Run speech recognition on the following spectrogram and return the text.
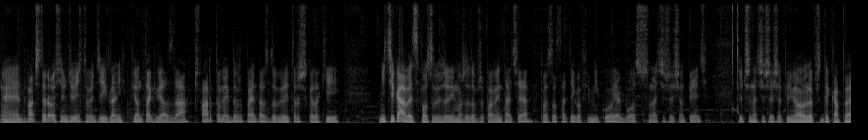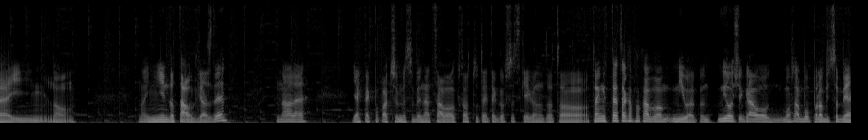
E, 2489 to będzie ich dla nich piąta gwiazda. Czwartą, jak dobrze pamiętam, zdobyli troszkę taki nieciekawy sposób, jeżeli może dobrze pamiętacie, po z ostatniego filmiku, jak było z 1365, gdzie 1365 miały lepszy DKP i no no i nie dostało gwiazdy. No ale jak tak popatrzymy sobie na cały kształt tutaj tego wszystkiego, no to to ten, ta, ta KPK było miłe. Miło się grało, można było porobić sobie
